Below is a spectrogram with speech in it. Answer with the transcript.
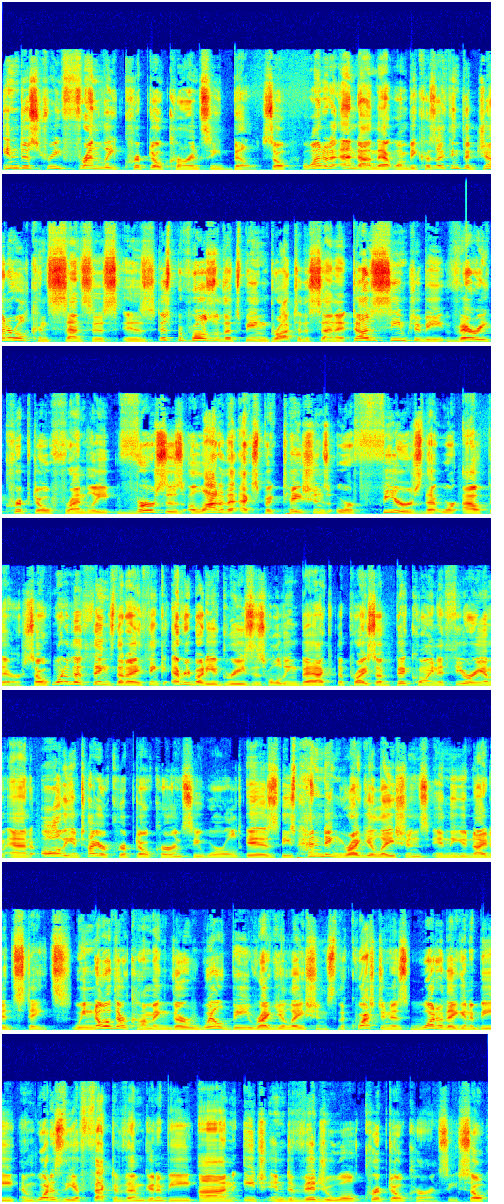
industry friendly cryptocurrency currency bill. So I wanted to end on that one because I think the general consensus is this proposal that's being brought to the Senate does seem to be very crypto friendly versus a lot of the expectations or fears that were out there. So one of the things that I think everybody agrees is holding back the price of Bitcoin, Ethereum, and all the entire cryptocurrency world is these pending regulations in the United States. We know they're coming. There will be regulations. The question is, what are they going to be and what is the effect of them going to be on each individual cryptocurrency. So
